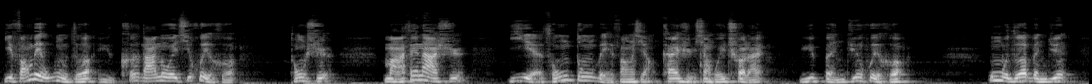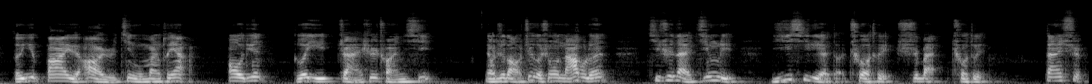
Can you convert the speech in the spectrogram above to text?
以防备乌姆泽与科斯达诺维奇会合。同时，马塞纳师也从东北方向开始向回撤来，与本军会合。乌姆泽本军则于八月二日进入曼图亚。奥军得以暂时喘息。要知道，这个时候拿破仑其实在经历一系列的撤退失败、撤退，但是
